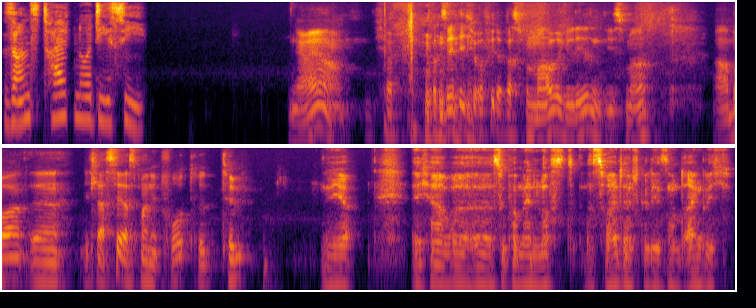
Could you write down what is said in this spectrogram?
Sonst halt nur DC. Ja, ja. Ich habe tatsächlich auch wieder was von Marvel gelesen diesmal. Aber äh, ich lasse dir erstmal den Vortritt, Tim. Ja, ich habe äh, Superman Lost das zweite Heft gelesen und eigentlich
